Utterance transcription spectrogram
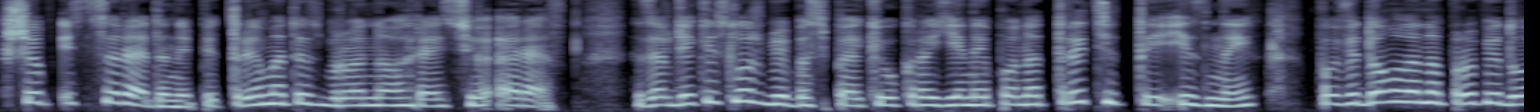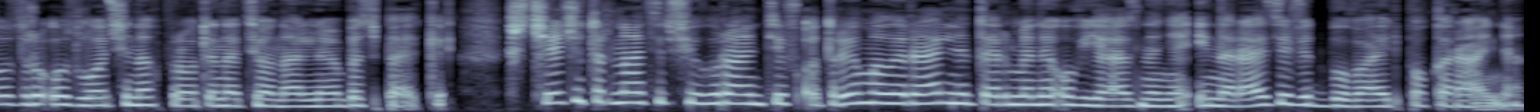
щоб із середини підтримати збройну агресію РФ. Завдяки службі безпеки України понад 30 із них повідомлено про підозру у злочинах проти національної безпеки. Ще 14 фігурантів отримали реальні терміни ув'язнення і наразі відбувають покарання.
